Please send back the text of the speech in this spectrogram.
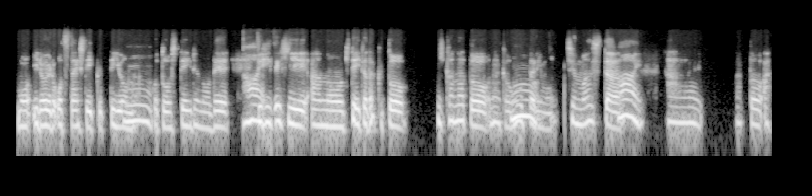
もういろいろお伝えしていくっていうようなことをしているので、うんはい、ぜひぜひあの来ていただくといいかなとなんか思ったりもしました。はい。はい。あと、あ、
